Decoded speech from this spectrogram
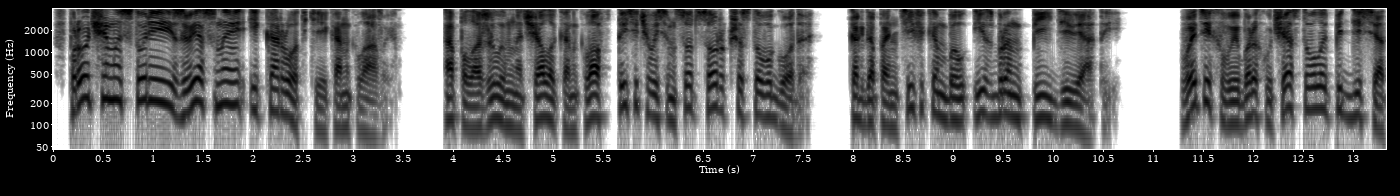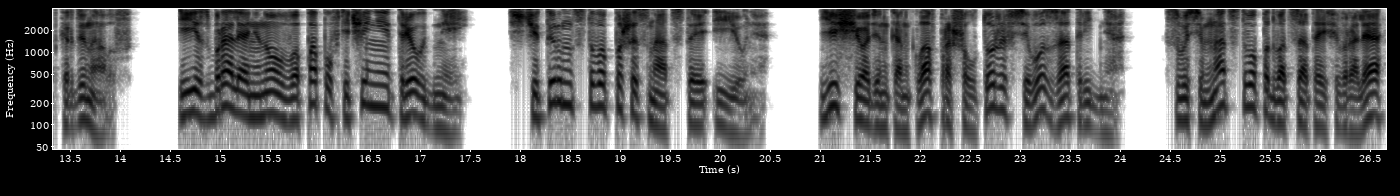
Впрочем, истории известны и короткие конклавы. А положил им начало конклав 1846 года, когда понтификом был избран Пий IX. В этих выборах участвовало 50 кардиналов. И избрали они нового папу в течение трех дней, с 14 по 16 июня. Еще один конклав прошел тоже всего за три дня, с 18 по 20 февраля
